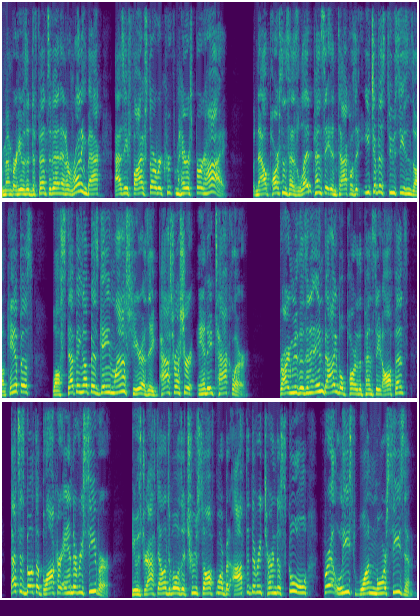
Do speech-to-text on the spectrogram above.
Remember, he was a defensive end and a running back as a five star recruit from Harrisburg High. But now Parsons has led Penn State in tackles in each of his two seasons on campus, while stepping up his game last year as a pass rusher and a tackler. Freiermuth is an invaluable part of the Penn State offense. That's as both a blocker and a receiver. He was draft eligible as a true sophomore, but opted to return to school for at least one more season.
